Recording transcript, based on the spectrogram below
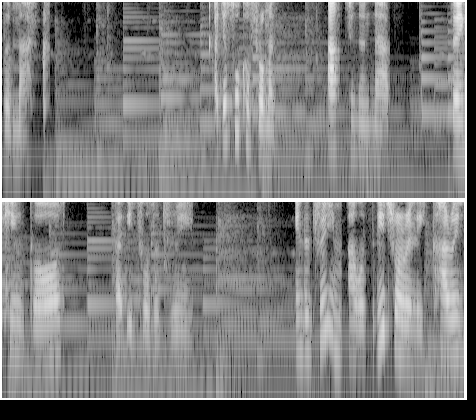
the Mask. I just woke up from an afternoon nap, thanking God that it was a dream. In the dream, I was literally carrying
